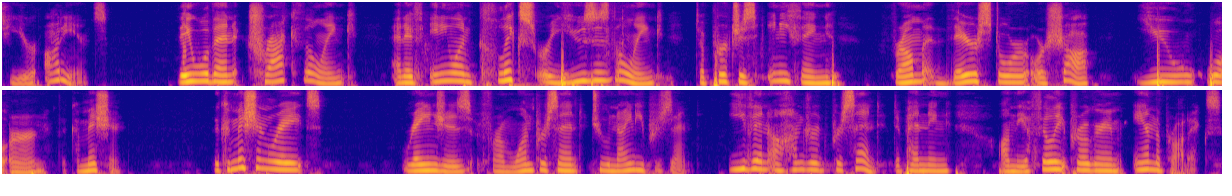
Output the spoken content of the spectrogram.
to your audience. They will then track the link, and if anyone clicks or uses the link to purchase anything from their store or shop, you will earn the commission. The commission rates ranges from 1% to 90% even 100%, depending on the affiliate program and the products.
